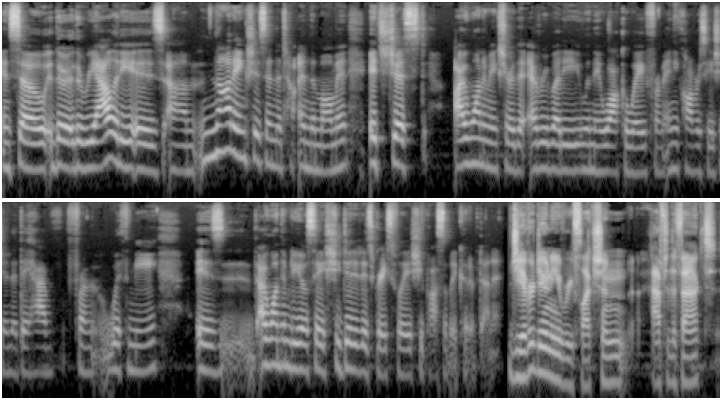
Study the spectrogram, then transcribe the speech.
And so the the reality is um, not anxious in the t- in the moment. It's just I want to make sure that everybody, when they walk away from any conversation that they have from with me, is I want them to be able to say she did it as gracefully as she possibly could have done it. Do you ever do any reflection after the fact?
